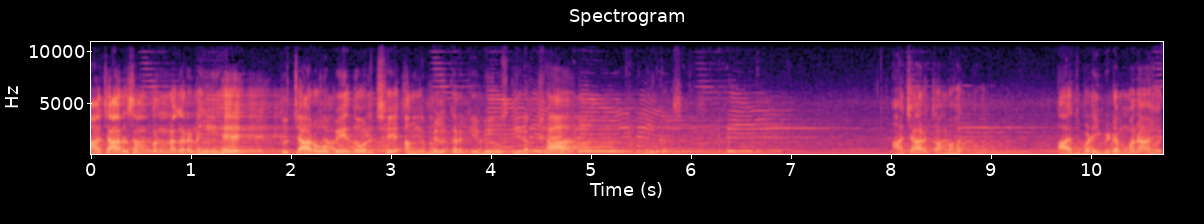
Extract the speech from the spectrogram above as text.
आचार संपन्न अगर नहीं है तो चारों वेद और छह अंग मिल करके भी उसकी रक्षा नहीं कर सकते। आचार का महत्व, आज बड़ी विडंबना है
